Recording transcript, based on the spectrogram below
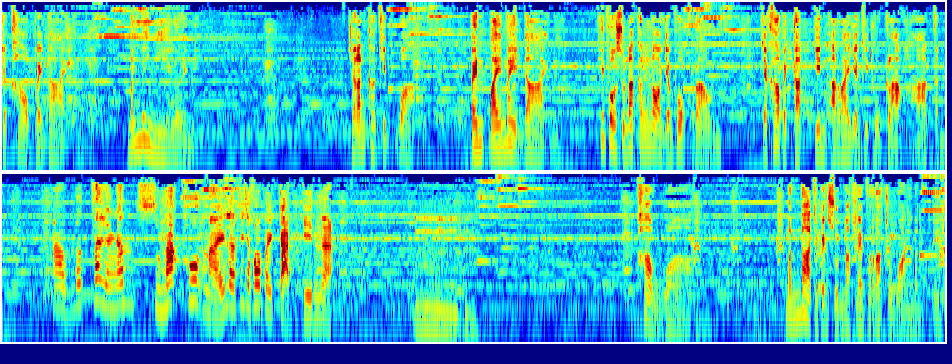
จะเข้าไปได้นั้นมันไม่มีเลยนี่ ฉะนั้นข้าคิดว่า เป็นไปไม่ได้นะที่พวกสุนัขข้างนอกอย่างพวกเราเนี่ยจะเข้าไปกัดกินอะไรอย่างที่ถูกกล่าวหากัน อ้าวแล้วถ้าอย่างนั้นสุนัขพวกไหนล่ะที่จะเข้าไปกัดกินน่ะอืมอืมข้าว่า มันน่าจะเป็นสุนัขในพระราชวังนั่นเอง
